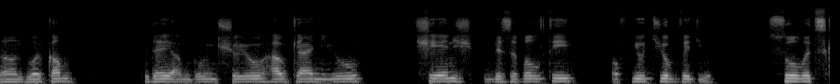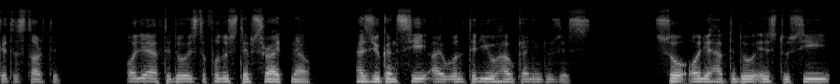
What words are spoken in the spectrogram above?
and welcome. Today i'm going to show you how can you change visibility of youtube video. So let's get started. All you have to do is to follow steps right now. As you can see i will tell you how can you do this. So all you have to do is to see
